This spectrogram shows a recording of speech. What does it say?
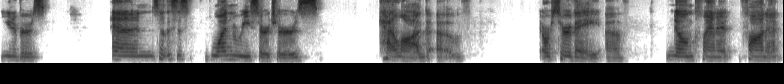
universe. And so this is one researcher's catalog of or survey of known planet fauna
